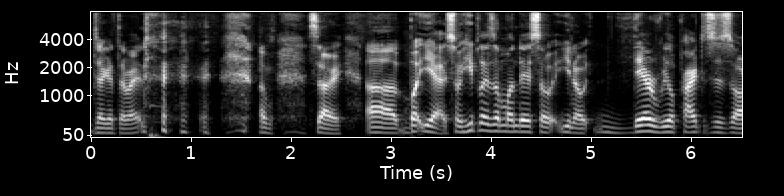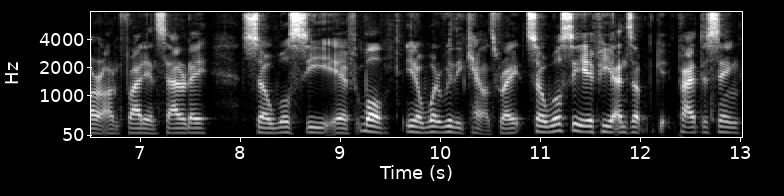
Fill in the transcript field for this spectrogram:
Did I get that right? I'm sorry. Uh, but yeah, so he plays on Monday. So, you know, their real practices are on Friday and Saturday. So we'll see if, well, you know, what really counts, right? So we'll see if he ends up practicing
